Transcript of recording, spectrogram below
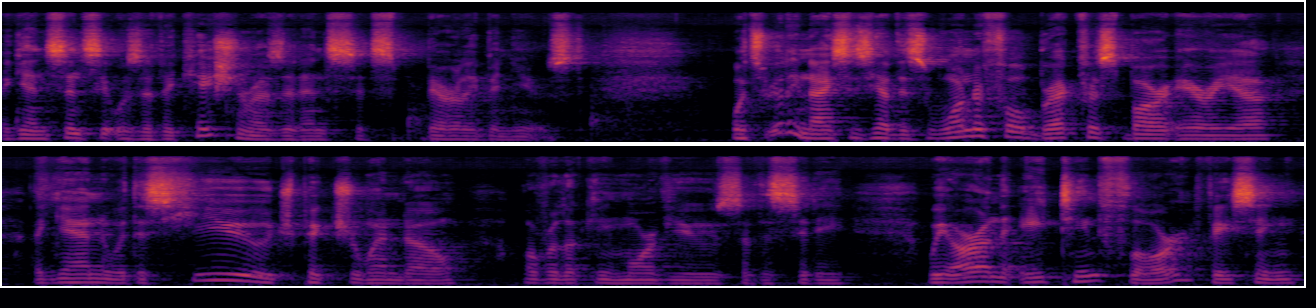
Again, since it was a vacation residence, it's barely been used. What's really nice is you have this wonderful breakfast bar area, again with this huge picture window overlooking more views of the city. We are on the 18th floor, facing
